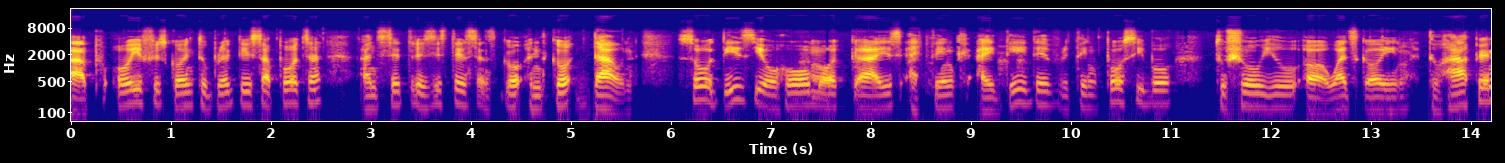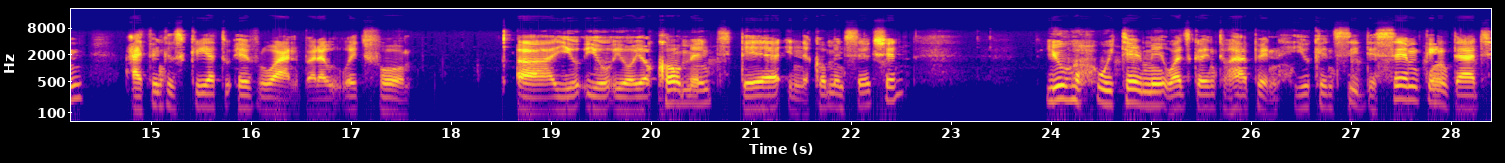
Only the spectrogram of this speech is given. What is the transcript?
up. Or if it's going to break this support and set resistance and go and go down. So this is your homework guys. I think i did everything possible to show you uh, what's going to happen. I think it's clear to everyone, but I will wait for uh, you, you, your, your comment there in the comment section. You will tell me what's going to happen. You can see the same thing that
